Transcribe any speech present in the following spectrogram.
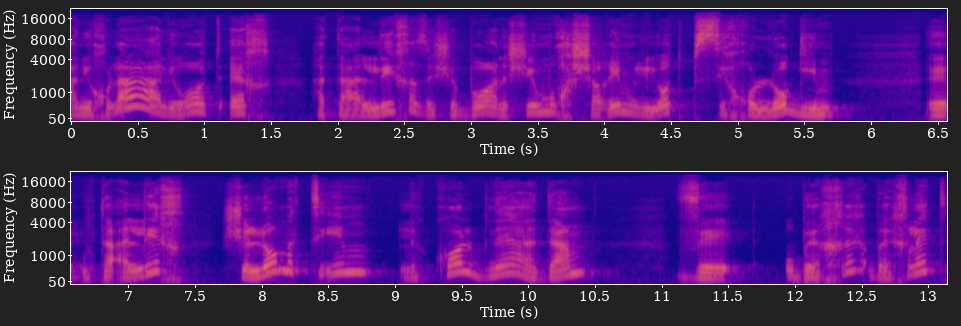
אני יכולה לראות איך התהליך הזה שבו אנשים מוכשרים להיות פסיכולוגים, אה, הוא תהליך שלא מתאים לכל בני האדם, והוא בהחלט,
